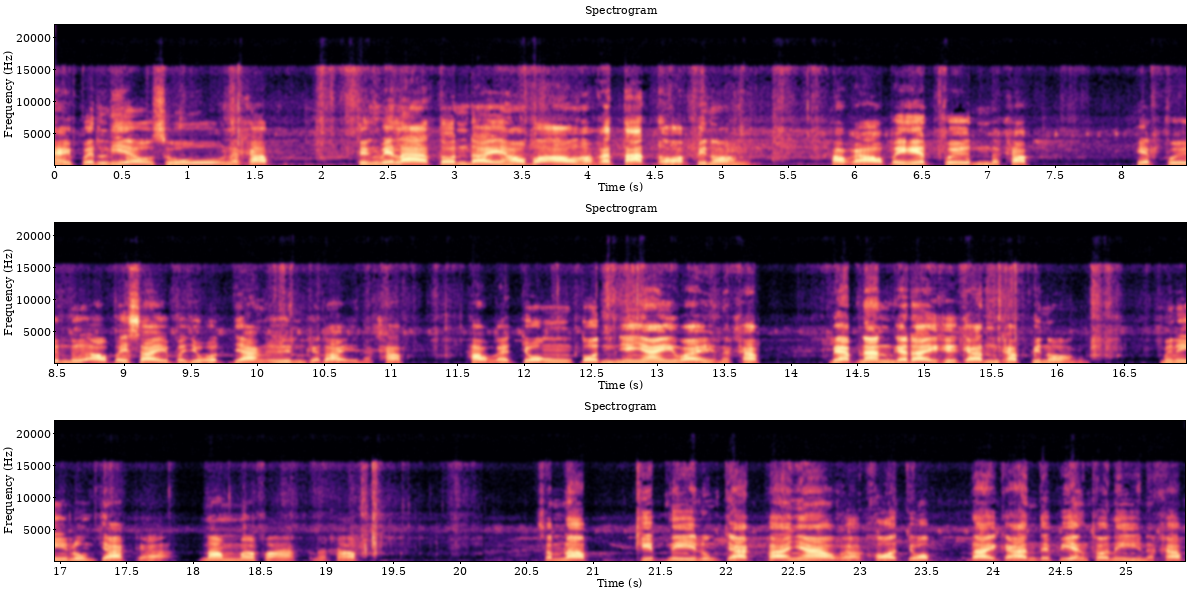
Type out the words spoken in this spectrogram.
ให้เพิ่นเลี้ยวสูงนะครับ ถึงเวลาต้นใดเฮาบ่เอาเฮาก็ตัดออกพี่น้องเฮาก็เอาไปเฮ็ดฟืนนะครับเฮ็ดฟืนหรือเอาไปใส่ประโยชน์อย่างอื่นก็ได้นะครับเฮาก็จงต้นใหญ่ๆไว้นะครับ แบบนั้นก็ได้คือกันครับพี่น้องมื้อนี้ลุงจักก็นำมาฝากนะครับสำหรับ คลิปนี้ลุงจักผ้ายาวก็ขอจบรายการแต่เพียงเท่านี้นะครับ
